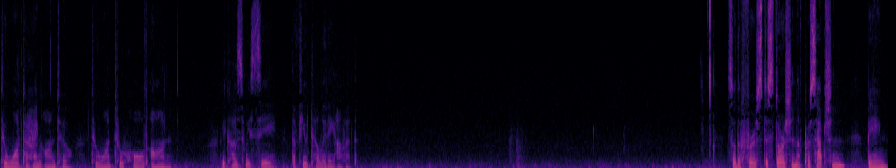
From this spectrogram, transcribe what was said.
to want to hang on to, to want to hold on because we see the futility of it. So, the first distortion of perception being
